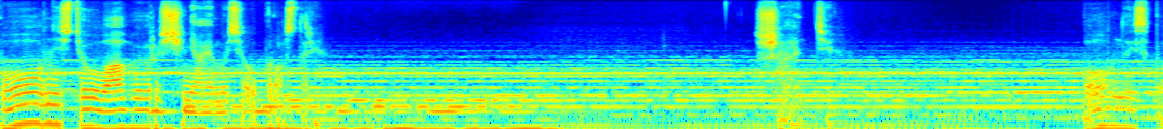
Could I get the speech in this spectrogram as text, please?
повністю увагою розчиняємося у просторі. Шанті. Повний спокій.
